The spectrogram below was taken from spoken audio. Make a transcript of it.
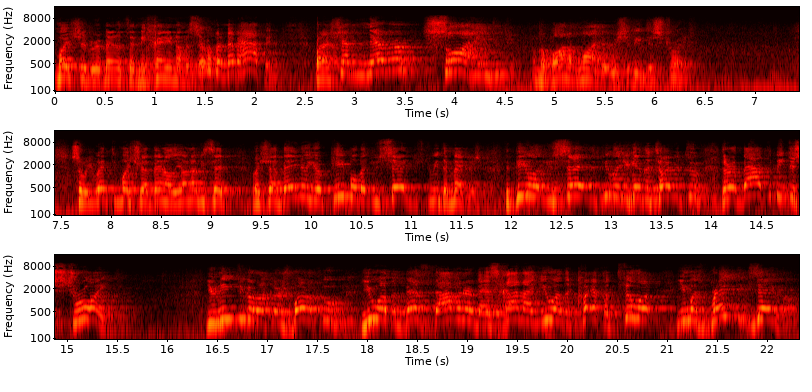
Moshe Rabbeinu said, Michani Namasirah, but it never happened. But Hashem never signed on the bottom line that we should be destroyed. So he went to Moshe Rabbeinu Eliyahu, he said, Moshe Rabbeinu, your people that you say, just read the Medrash, the people that you say, the people that you gave the Torah to, they're about to be destroyed. You need to go to HaKadosh Baruch Hu. You are the best davener of Eschana, and you are the koyach of Tefillah. You must break the Gzera.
